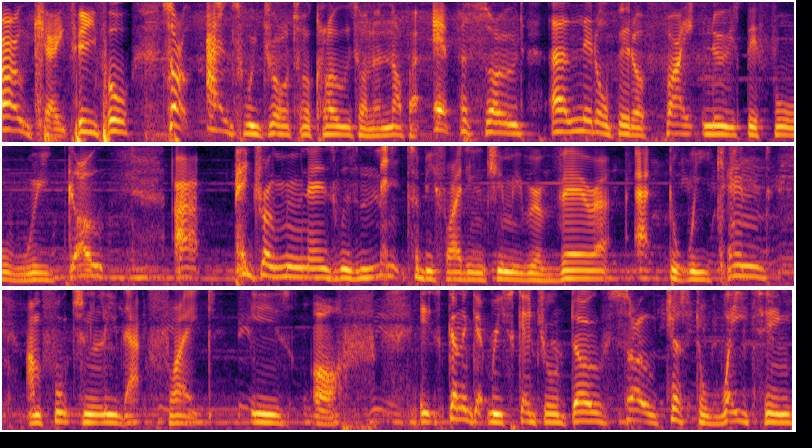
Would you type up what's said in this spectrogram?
Okay, people. So, as we draw to a close on another episode, a little bit of fight news before we go. Uh, Pedro Munhoz was meant to be fighting Jimmy Rivera at the weekend. Unfortunately, that fight is off. It's gonna get rescheduled though, so just waiting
